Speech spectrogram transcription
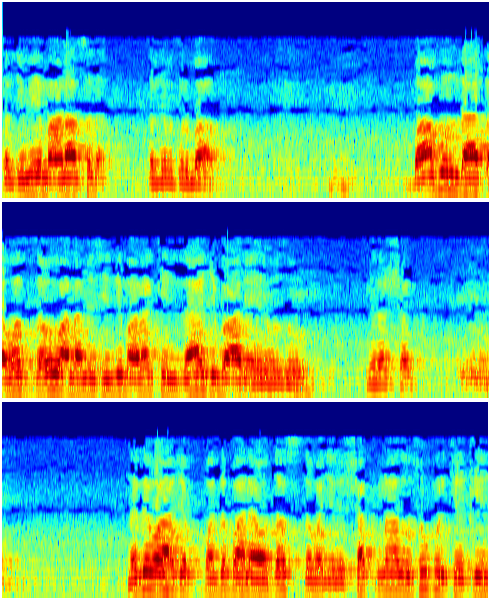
ترجمے معنی صدا ترجمہ الباب. باب لا توضع على مسجد معنی کہ لا يجب عليه الوضوء من الشک. ندی واجب پد پانا او دس دو وجر شک نا دو سو پر چیقین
